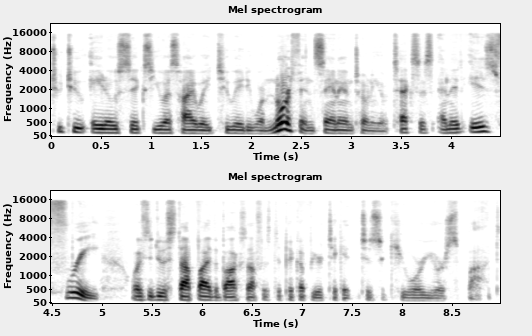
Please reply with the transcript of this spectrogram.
22806 US Highway 281 North in San Antonio, Texas, and it is free. All you have to do is stop by the box office to pick up your ticket to secure your spot.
